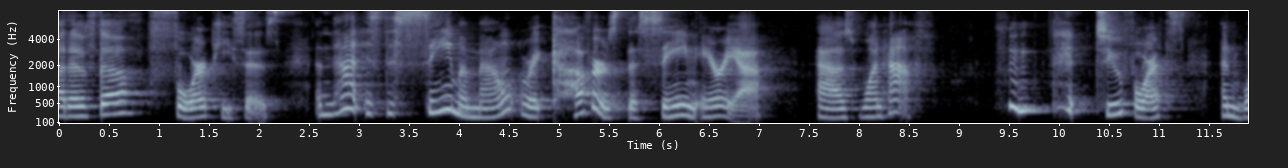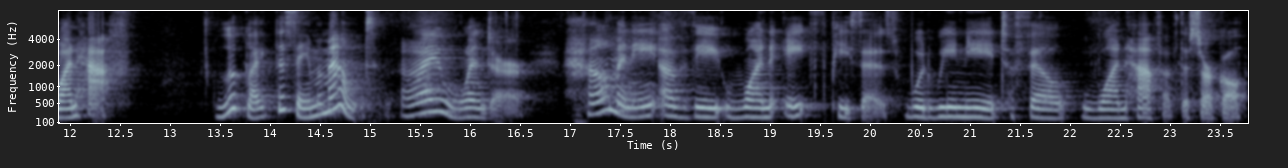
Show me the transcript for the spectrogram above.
out of the four pieces. And that is the same amount, or it covers the same area as one half. Two fourths and one half look like the same amount. I wonder how many of the one eighth pieces would we need to fill one half of the circle?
